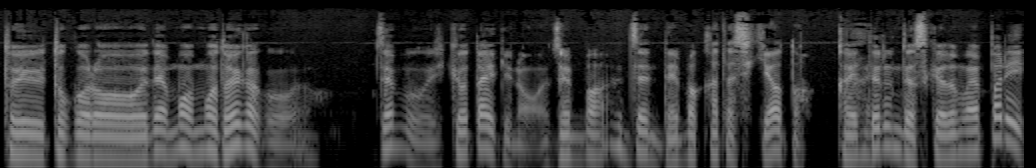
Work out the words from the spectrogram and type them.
というところでもう、もうとにかく全部筐体域の全波全電波型式よと書いてるんですけども、やっぱり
